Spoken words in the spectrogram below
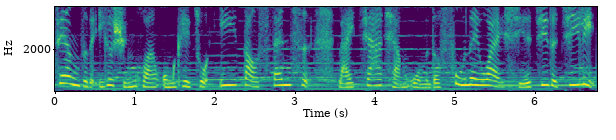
这样子的一个循环，我们可以做一到三次，来加强我们的腹内外斜肌的肌力，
